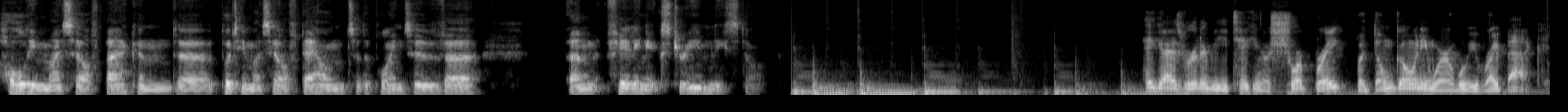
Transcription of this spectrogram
holding myself back and uh, putting myself down to the point of uh, um, feeling extremely stuck. Hey guys, we're going to be taking a short break, but don't go anywhere. We'll be right back.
